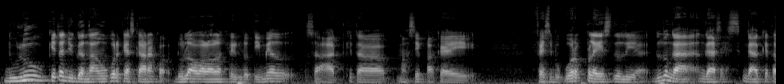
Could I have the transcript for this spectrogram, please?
dulu kita juga nggak ngukur kayak sekarang kok. Dulu awal-awal kirim email saat kita masih pakai Facebook Workplace dulu ya. Dulu nggak nggak nggak kita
